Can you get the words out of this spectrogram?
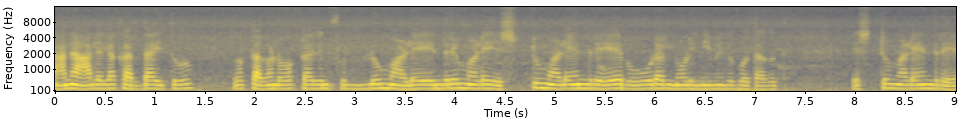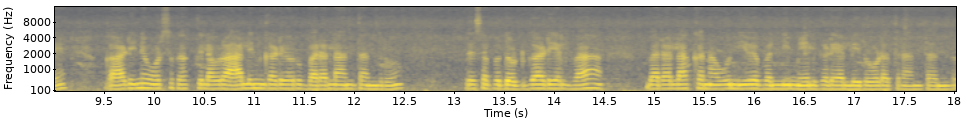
ನಾನು ಹಾಲೆಲ್ಲ ಕರೆದಾಯಿತು. ಇವಾಗ ತಗೊಂಡು ಹೋಗ್ತಾ ಇದ್ದೀನಿ ಫುಲ್ಲು ಮಳೆ ಅಂದರೆ ಮಳೆ. ಎಷ್ಟು ಮಳೆ ಅಂದರೆ ರೋಡಲ್ಲಿ ನೋಡಿ ನಿಮಗೆ ಗೊತ್ತಾಗುತ್ತೆ. ಎಷ್ಟು ಮಳೆ ಅಂದರೆ ಗಾಡಿನೇ ಓಡ್ಸೋಕ್ಕಾಗ್ತಿಲ್ಲ ಅವರು ಹಾಲಿನ ಗಾಡಿಯವರು ಬರಲ್ಲ ಅಂತಂದರು. ಅದೇ ಸ್ವಲ್ಪ ದೊಡ್ಡ ಗಾಡಿ ಅಲ್ವಾ? ಬರಲ್ಲಕ್ಕ ನಾವು ನೀವೇ ಬನ್ನಿ ಮೇಲ್ಗಡೆ ಅಲ್ಲಿ ರೋಡ್ ಹತ್ರ ಅಂತಂದು.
